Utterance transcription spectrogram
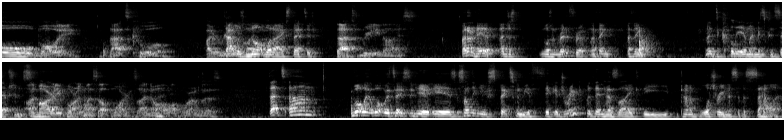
Oh boy, that's cool. I really That was like not that. what I expected. That's really nice. I don't hate it. I just wasn't ready for it. I think I think I need to clear my misconceptions. I'm already pouring myself more because I know I want more of this. That's um what we're what we're tasting here is something you expect is going to be a thicker drink, but then has like the kind of wateriness of a sour.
